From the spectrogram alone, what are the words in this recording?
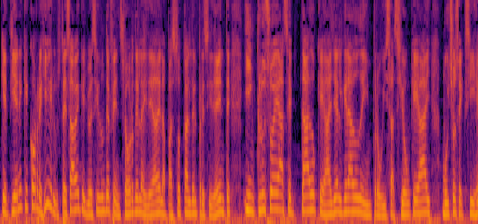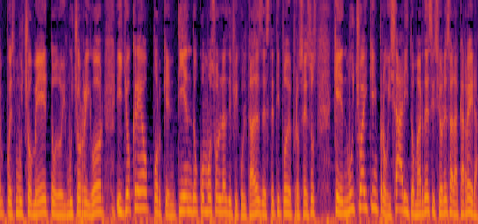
que tiene que corregir. Usted sabe que yo he sido un defensor de la idea de la paz total del presidente, incluso he aceptado que haya el grado de improvisación que hay. Muchos exigen pues mucho método y mucho rigor y yo creo porque entiendo cómo son las dificultades de este tipo de procesos que en mucho hay que improvisar y tomar decisiones a la carrera,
